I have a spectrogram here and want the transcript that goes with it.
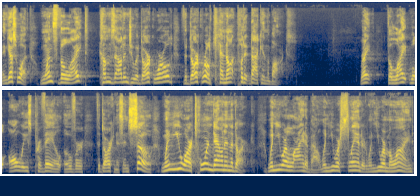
And guess what? Once the light comes out into a dark world, the dark world cannot put it back in the box right? The light will always prevail over the darkness. And so, when you are torn down in the dark, when you are lied about, when you are slandered, when you are maligned,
